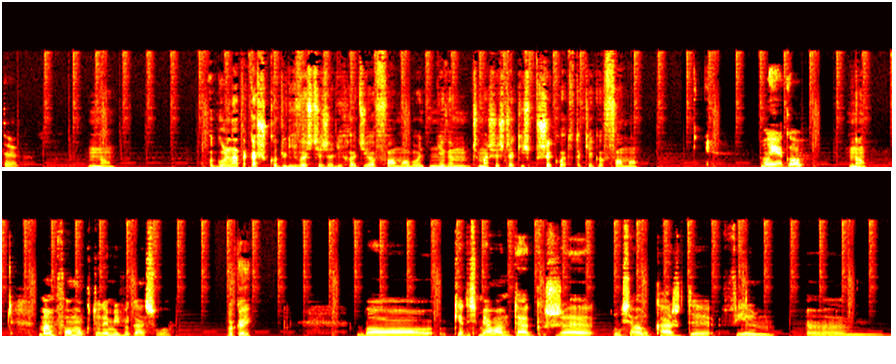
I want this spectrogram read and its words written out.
Tak. No. Ogólna taka szkodliwość, jeżeli chodzi o FOMO, bo nie wiem, czy masz jeszcze jakiś przykład takiego FOMO. Mojego? No, Mam FOMO, które mi wygasło. okej. Bo kiedyś miałam tak, że musiałam każdy film em,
